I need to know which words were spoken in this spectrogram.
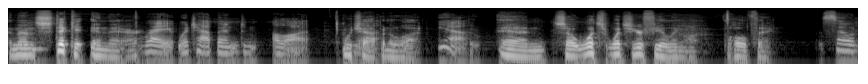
and then stick it in there, right, which happened a lot. which Yeah. happened a lot. Yeah. And so, what's what's your feeling on the whole thing? So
